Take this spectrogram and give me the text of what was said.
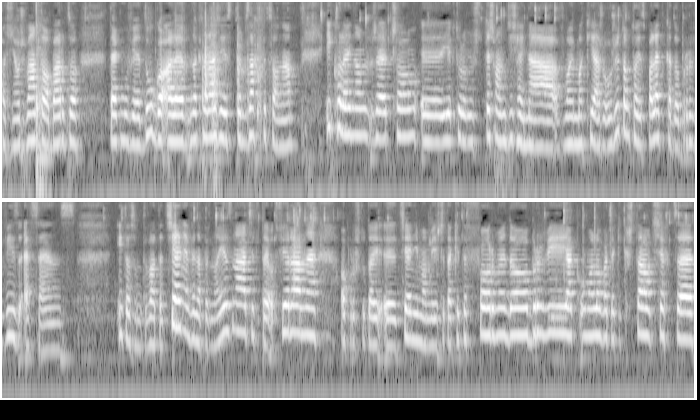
Choć nie używałam to bardzo tak jak mówię, długo, ale na razie jestem zachwycona. I kolejną rzeczą, yy, którą już też mam dzisiaj na, w moim makijażu użytą, to jest paletka do brwi z Essence. I to są dwa te cienie, Wy na pewno je znacie, tutaj otwierane. Oprócz tutaj y, cieni mamy jeszcze takie te formy do brwi, jak umalować, jaki kształt się chce,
